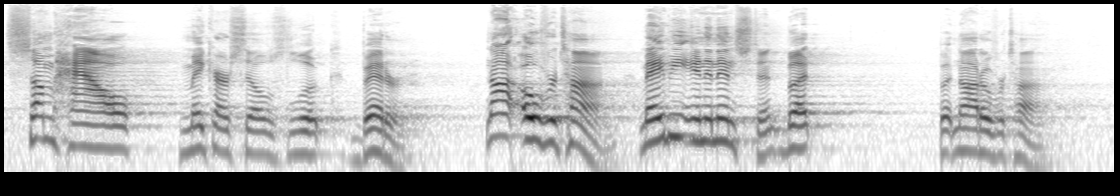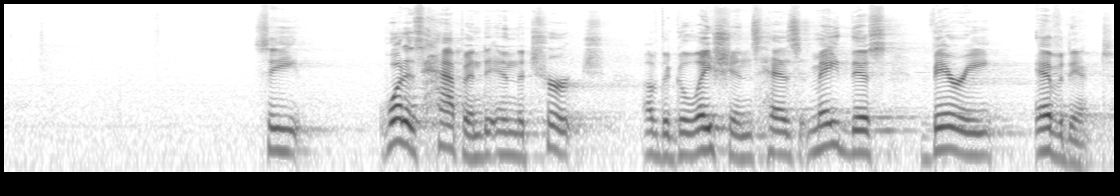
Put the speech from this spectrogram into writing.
somehow make ourselves look better. Not over time. Maybe in an instant, but, but not over time. See, what has happened in the church of the Galatians has made this very evident.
